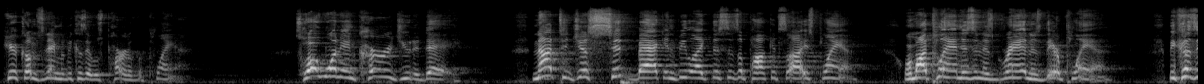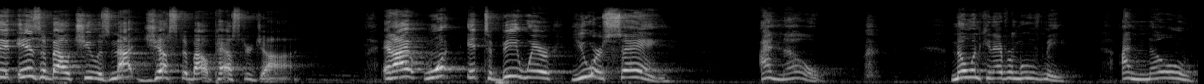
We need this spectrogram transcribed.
Here comes Naaman because it was part of the plan. So I want to encourage you today not to just sit back and be like, this is a pocket sized plan, or my plan isn't as grand as their plan. Because it is about you, it's not just about Pastor John. And I want it to be where you are saying, I know. No one can ever move me. I know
